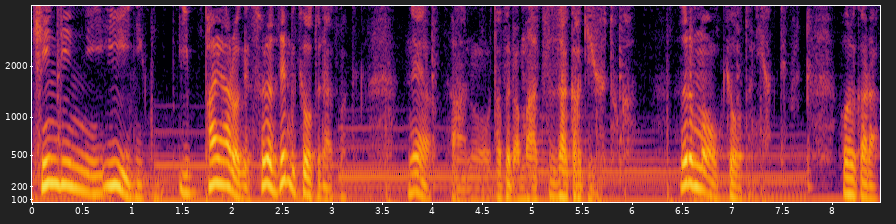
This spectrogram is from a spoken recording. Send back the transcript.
近隣にいい肉いっぱいあるわけです。それは全部京都に集まってくる。ねあの例えば松坂牛とか。それも京都にやってくる。それから、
